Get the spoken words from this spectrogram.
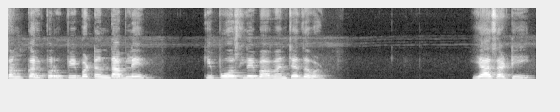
संकल्परूपी बटन दाबले की पोहोचले बाबांच्या जवळ. यासाठी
